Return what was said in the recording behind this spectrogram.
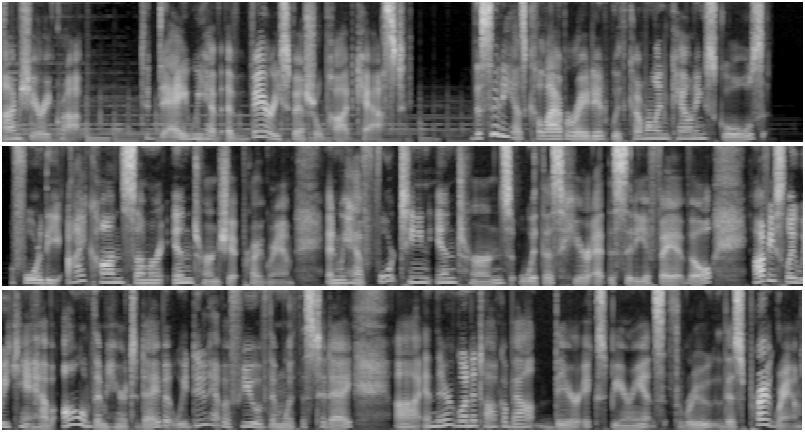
I'm Sherry Kropp. Today, we have a very special podcast. The city has collaborated with Cumberland County Schools for the Icon Summer Internship Program. And we have 14 interns with us here at the City of Fayetteville. Obviously, we can't have all of them here today, but we do have a few of them with us today. Uh, and they're going to talk about their experience through this program.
